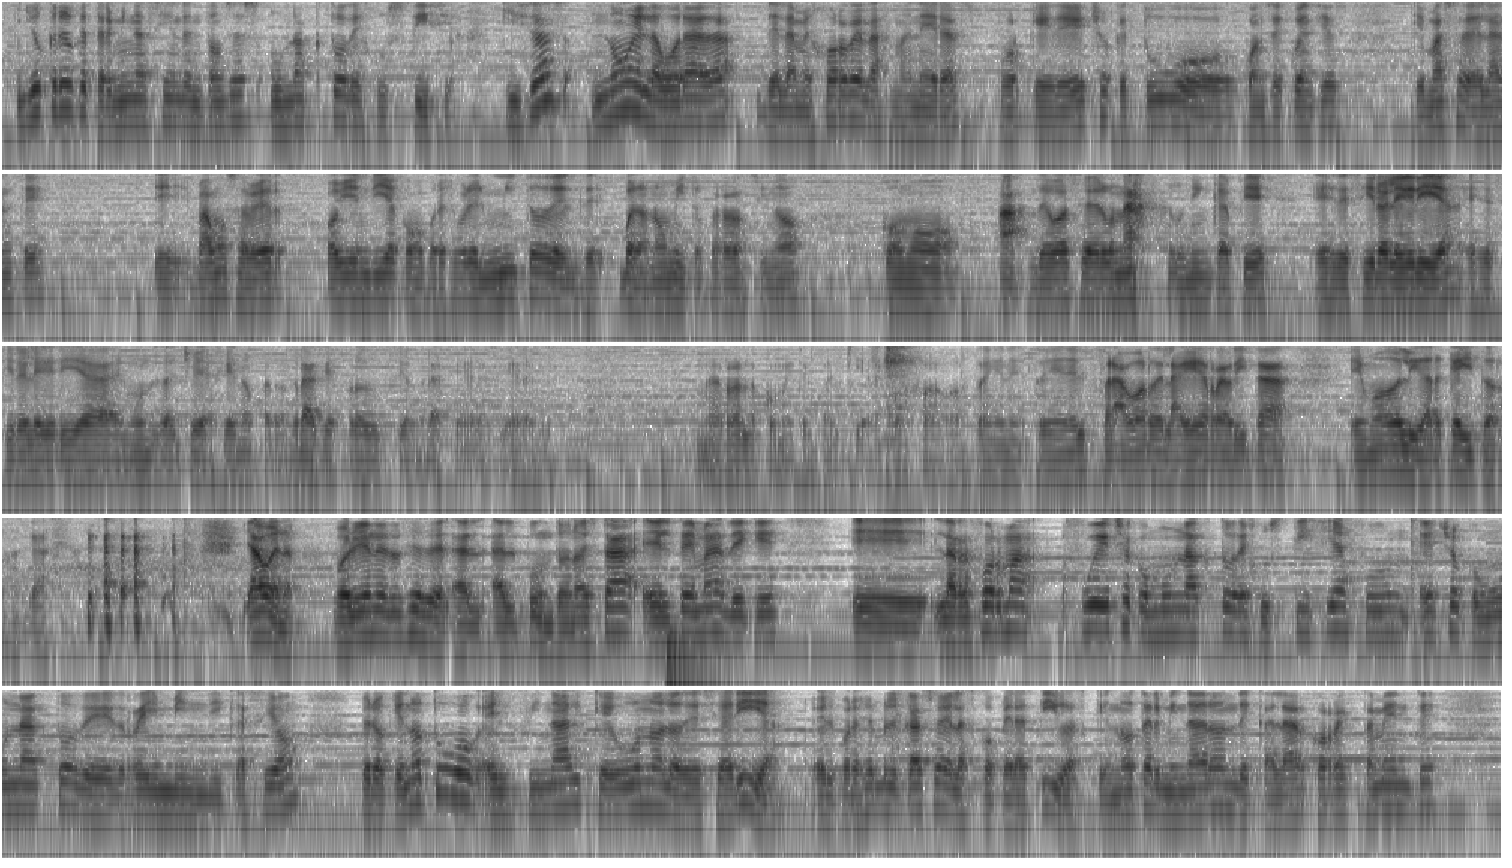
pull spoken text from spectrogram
yo creo que termina siendo entonces un acto de justicia, quizás no elaborada de la mejor de las maneras, porque de hecho que tuvo consecuencias que más adelante eh, vamos a ver hoy en día como por ejemplo el mito del... De, bueno, no mito, perdón, sino como... Ah, debo hacer una, un hincapié, es decir alegría, es decir alegría, el mundo es ancho y ajeno, perdón, gracias producción, gracias, gracias, gracias. Un error lo comete cualquiera, por favor. Estoy en, estoy en el fragor de la guerra ahorita en modo oligarcator acá. ya bueno, volviendo entonces al, al punto, ¿no? Está el tema de que eh, la reforma fue hecha como un acto de justicia, fue un, hecho como un acto de reivindicación, pero que no tuvo el final que uno lo desearía. El, por ejemplo, el caso de las cooperativas, que no terminaron de calar correctamente,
